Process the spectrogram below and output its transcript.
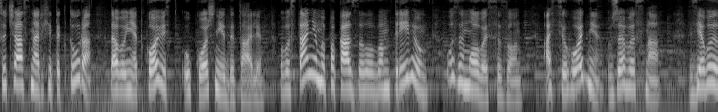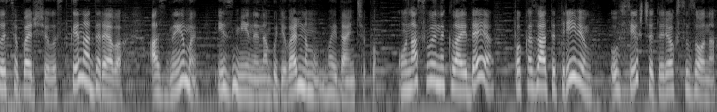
сучасна архітектура та винятковість у кожній деталі. Востаннє ми показували вам трівіум у зимовий сезон. А сьогодні вже весна. З'явилися перші листки на деревах, а з ними і зміни на будівельному майданчику. У нас виникла ідея показати трівіум у всіх чотирьох сезонах.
